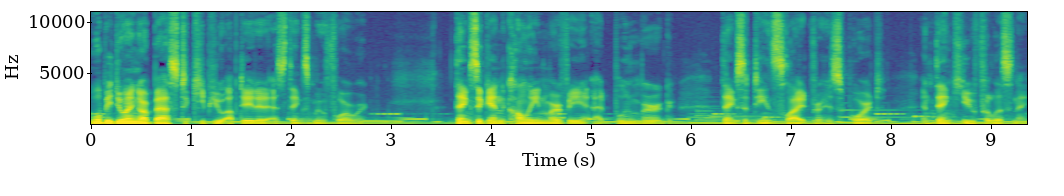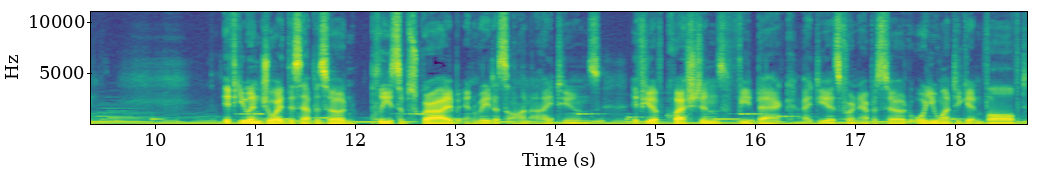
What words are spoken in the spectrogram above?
We'll be doing our best to keep you updated as things move forward. Thanks again to Colleen Murphy at Bloomberg. Thanks to Dean Slight for his support. And thank you for listening. If you enjoyed this episode, please subscribe and rate us on iTunes. If you have questions, feedback, ideas for an episode, or you want to get involved,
